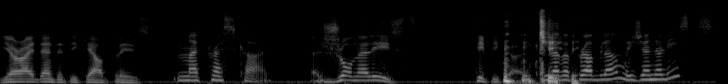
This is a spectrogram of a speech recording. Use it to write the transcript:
Your identity card, please. My press card. A journalist. Typical. You have a problem with journalists?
